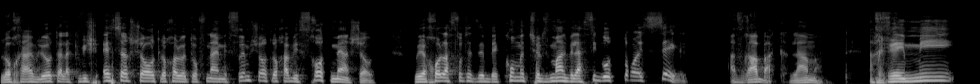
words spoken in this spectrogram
לא חייב להיות על הכביש 10 שעות, לא חייב להיות אופניים 20 שעות, לא חייב לשחות 100 שעות. הוא יכול לעשות את זה בקומץ של זמן ולהשיג אותו הישג. אז רבאק, למה? אחרי מי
